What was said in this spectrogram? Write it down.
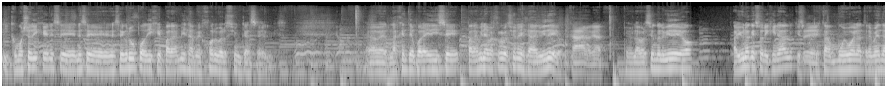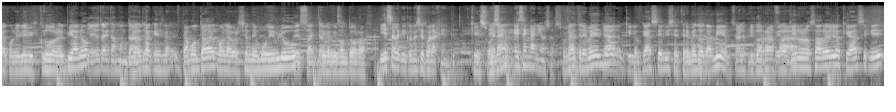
Y como yo dije en ese, en, ese, en ese grupo, dije, para mí es la mejor versión que hace Elvis. A ver, la gente por ahí dice, para mí la mejor versión es la del video. Claro, claro. Pero la versión del video, hay una que es original, que, es- Sí. que está muy buena, tremenda, con el Elvis crudo en el piano. Y hay otra que está Y montada. otra que es la- está montada con la versión de Moody Blue, que es lo que contó Rafa. Y esa es la que conoce toda la gente. Que Es, suena, en- es engañosa. suena tremendo, Claro. que lo que hace Elvis es tremendo también. Ya lo explicó Rafa. Pero tiene unos arreglos que hace que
